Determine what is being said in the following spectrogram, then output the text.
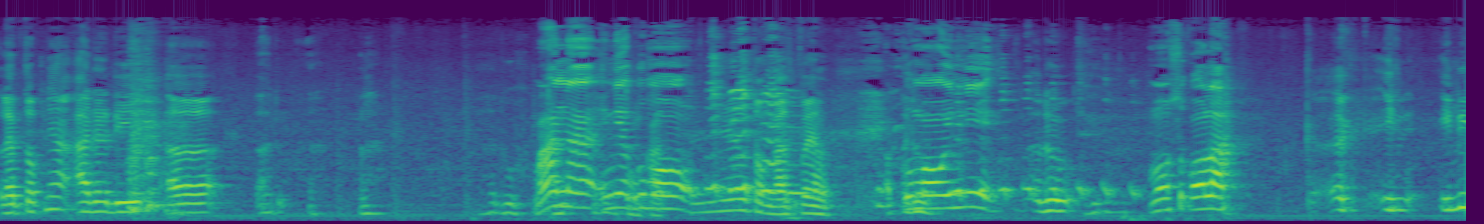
laptopnya ada di eh, aduh ah, aduh. Mana? Ini aku mau ini tongkat pel. Aku mau ini. Aduh. Mau sekolah. Eh, ini ini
